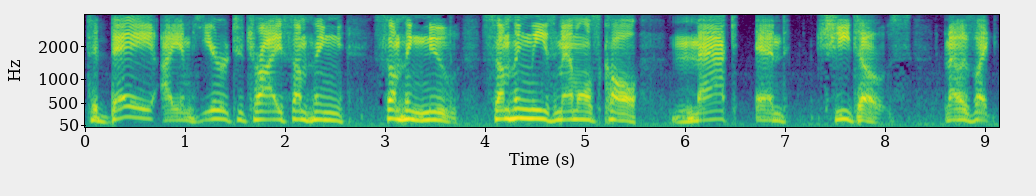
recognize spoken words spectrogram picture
today I am here to try something something new, something these mammals call mac and Cheetos. And I was like,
